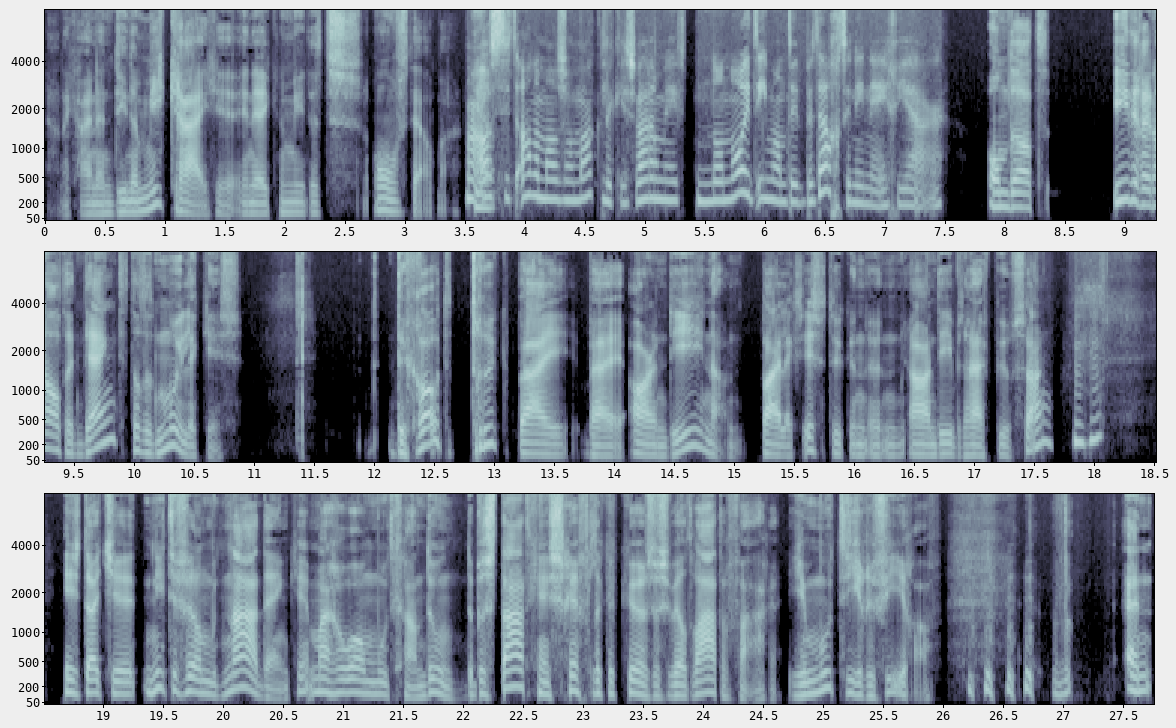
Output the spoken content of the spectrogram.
Ja, dan ga je een dynamiek krijgen in de economie, dat is onvoorstelbaar. Maar ja. als dit allemaal zo makkelijk is, waarom heeft nog nooit iemand dit bedacht in die negen jaar? Omdat iedereen altijd denkt dat het moeilijk is. De grote truc bij, bij R&D, nou, Pilex is natuurlijk een, een R&D-bedrijf puur zang, mm -hmm. Is dat je niet te veel moet nadenken, maar gewoon moet gaan doen. Er bestaat geen schriftelijke cursus wildwatervaren. Je moet die rivier af. en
